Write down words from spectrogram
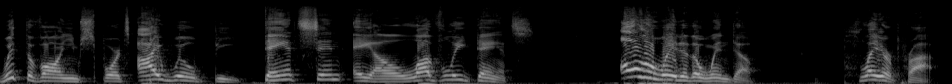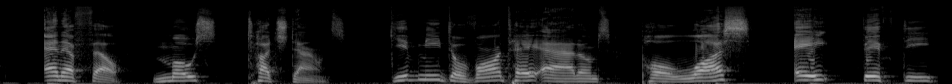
with the Volume Sports. I will be dancing a lovely dance all the way to the window. Player prop, NFL, most touchdowns. Give me Davante Adams plus 850.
